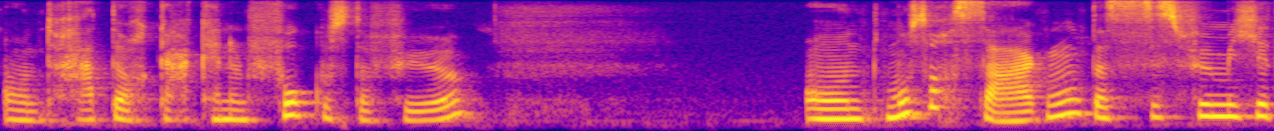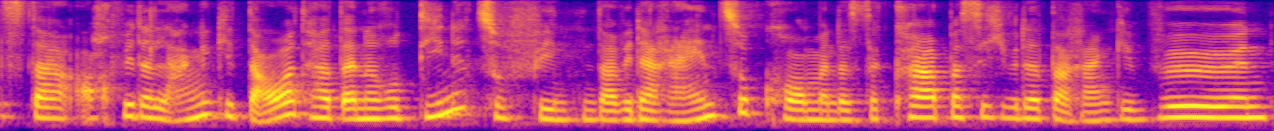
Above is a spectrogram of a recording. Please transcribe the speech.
und hatte auch gar keinen Fokus dafür. Und muss auch sagen, dass es für mich jetzt da auch wieder lange gedauert hat, eine Routine zu finden, da wieder reinzukommen, dass der Körper sich wieder daran gewöhnt,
